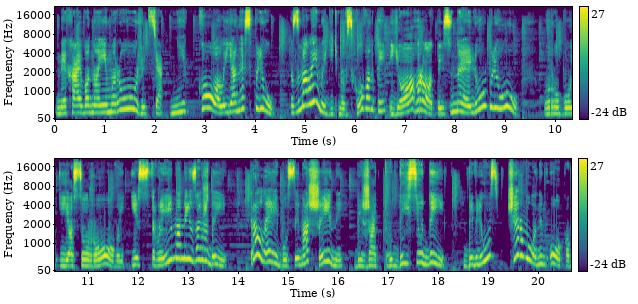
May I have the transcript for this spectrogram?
Нехай воно і мружиться, ніколи я не сплю. З малими дітьми в схованки я гратись не люблю. В роботі я суровий і стриманий завжди. Тролейбуси, машини біжать туди-сюди. Дивлюсь червоним оком,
